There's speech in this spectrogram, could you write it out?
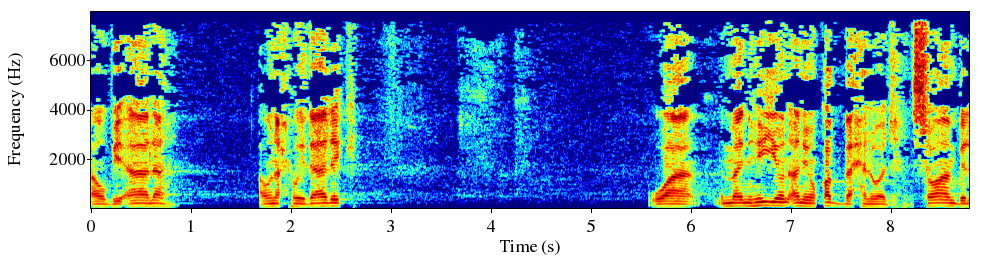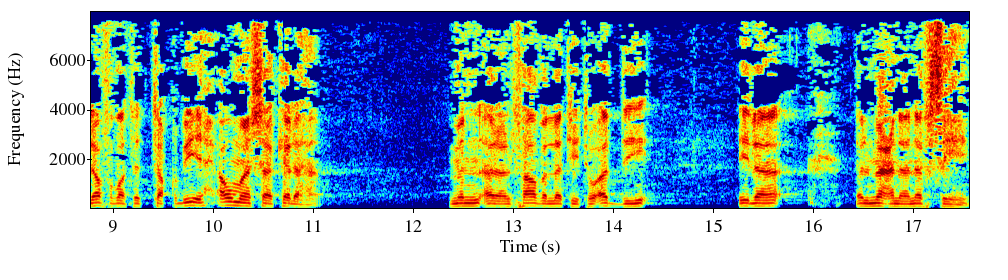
أو بآلة أو نحو ذلك. ومنهي أن يقبح الوجه سواء بلفظة التقبيح أو ما شاكلها من الألفاظ التي تؤدي إلى المعنى نفسه.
